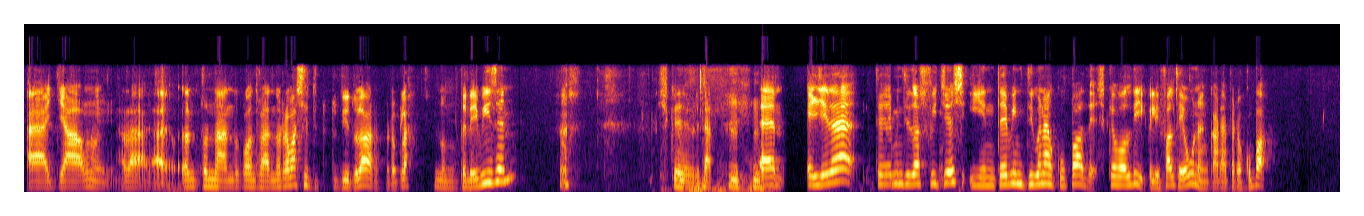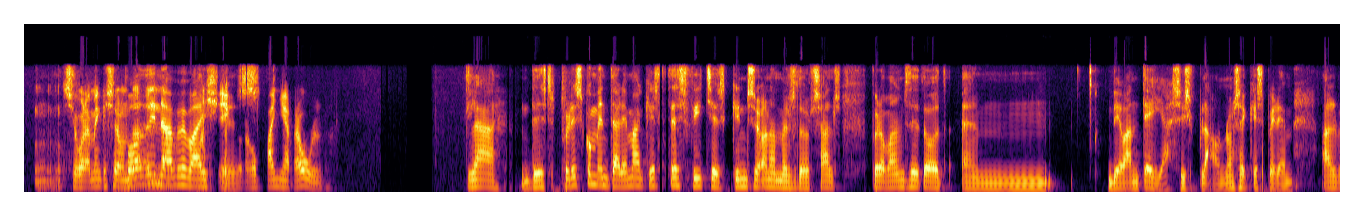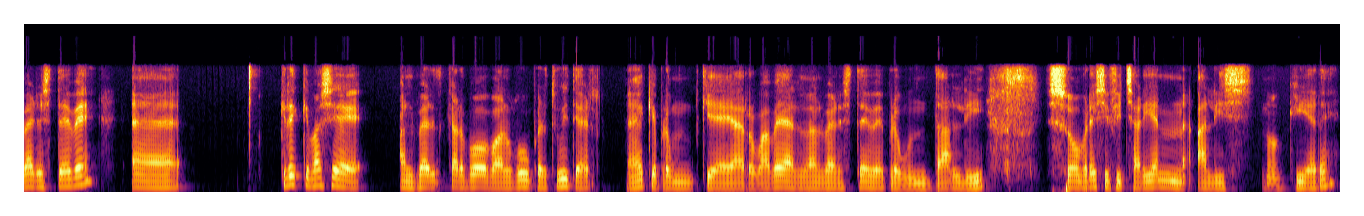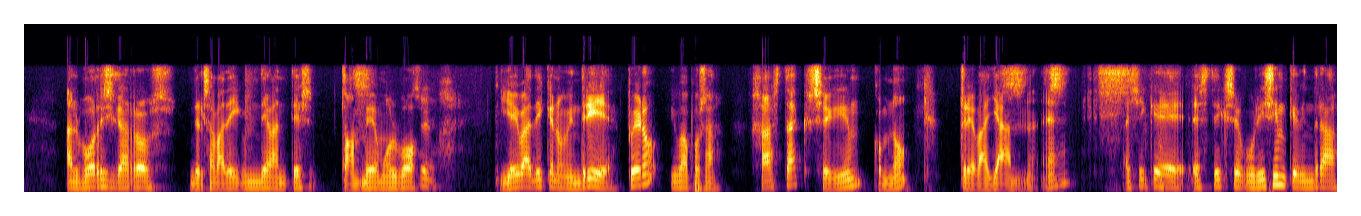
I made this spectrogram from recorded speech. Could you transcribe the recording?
eh, ja, bueno, a la, a, contra, contra l'Andorra va ser titu- titular, però clar, no el televisen. és que de veritat. Eh, el Lleida té 22 fitxes i en té 21 ocupades. Què vol dir? Que li falta una encara per ocupar. Mm, Segurament que serà un Poden haver baixes. Acompanya Raül. Clar, després comentarem aquestes fitxes, quins són amb els dorsals, però abans de tot, eh, davantella, sisplau, no sé què esperem. Albert Esteve, eh, crec que va ser Albert Carbó o algú per Twitter, eh, que, que arrobava l'Albert Esteve preguntant-li sobre si fitxarien a l'Is... no, qui era? El Boris Garros del Sabadell, un davanter també molt bo. Sí. I ell va dir que no vindria, però hi va posar hashtag seguim, com no, treballant. Eh? Així que estic seguríssim que vindrà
